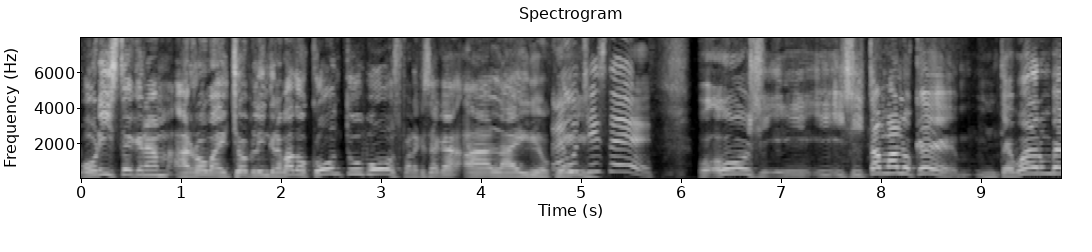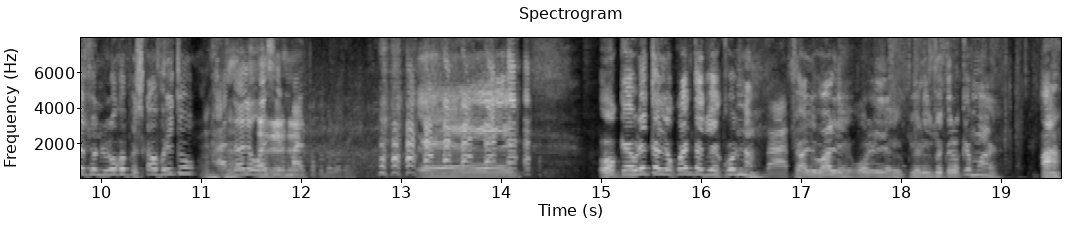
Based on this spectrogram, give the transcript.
Por Instagram, arroba el Choplin grabado con tu voz para que salga al aire, ¿ok? ¡Trae un chiste! Oh, oh, sí, y, si está malo, ¿qué? ¿Te voy a dar un beso en el ojo de pescado frito? Ah, no le voy a decir mal porque me lo dé. Eh, ok, ahorita lo cuentas, viejona. Va, Sale, perdón. vale, órale, Piolín, yo creo que mal. Ah,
